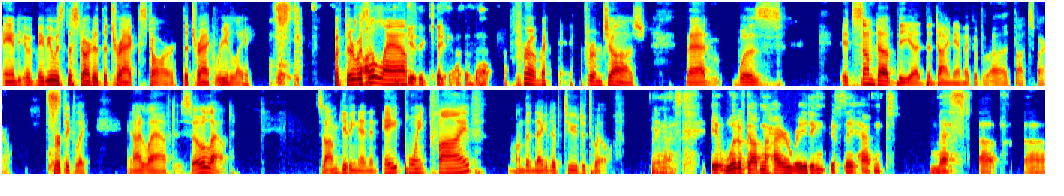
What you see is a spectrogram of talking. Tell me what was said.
Andy, maybe it was the start of the track star, the track relay. But there was Josh a laugh Get a kick out of that. from from Josh that was it summed up the uh, the dynamic of uh, thought spiral perfectly, and I laughed so loud. So I'm giving it an eight point five on the negative two to twelve. Very nice. It would have gotten a higher rating if they hadn't messed up uh,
